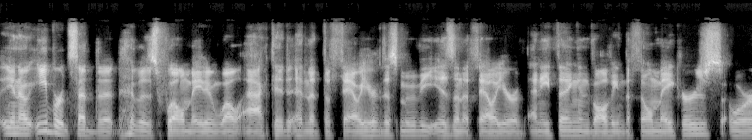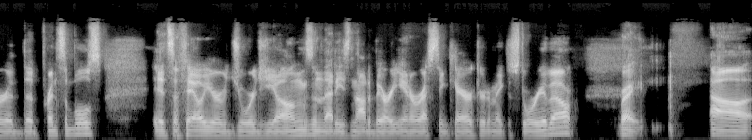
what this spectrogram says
you know, Ebert said that it was well made and well acted, and that the failure of this movie isn't a failure of anything involving the filmmakers or the principals. It's a failure of George Jung's, and that he's not a very interesting character to make a story about. Right. Uh,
